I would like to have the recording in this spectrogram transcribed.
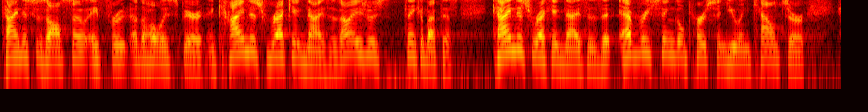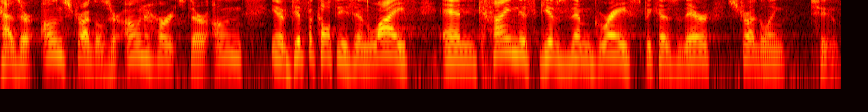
Kindness is also a fruit of the Holy Spirit. And kindness recognizes, I to think about this. Kindness recognizes that every single person you encounter has their own struggles, their own hurts, their own you know, difficulties in life, and kindness gives them grace because they're struggling too.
